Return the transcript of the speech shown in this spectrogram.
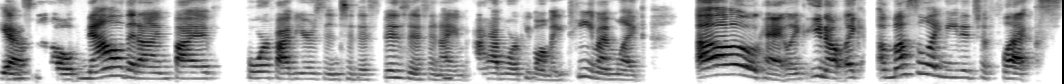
Yeah. And so now that I'm five, four or five years into this business and mm-hmm. I I have more people on my team, I'm like, oh, okay. Like, you know, like a muscle I needed to flex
